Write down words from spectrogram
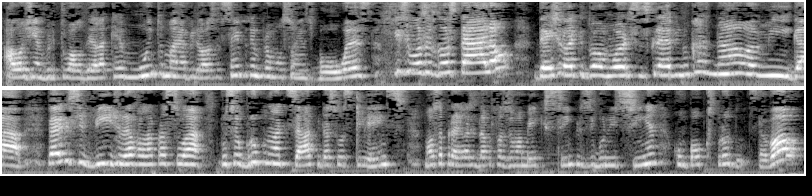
a lojinha virtual dela, que é muito maravilhosa. Sempre tem promoções boas. E se vocês gostaram, deixa o like do amor, se inscreve no canal, amiga. Pega esse vídeo, leva lá pra sua, pro seu grupo no WhatsApp das suas clientes. Mostra pra elas e dá pra fazer uma make simples e bonitinha com poucos produtos, tá bom?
